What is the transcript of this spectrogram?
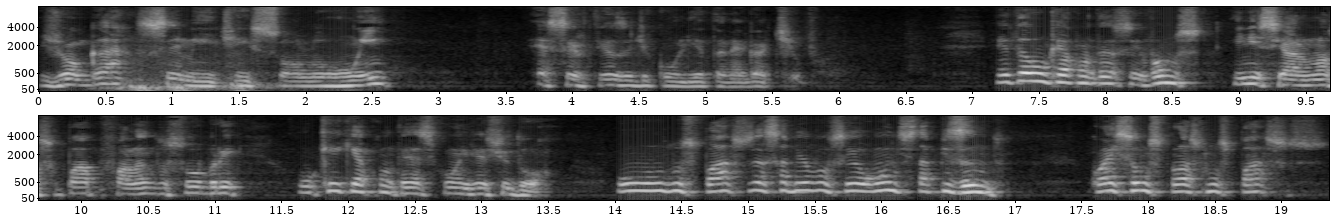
jogar semente em solo ruim é certeza de colheita negativa. Então o que acontece? Vamos iniciar o nosso papo falando sobre o que, que acontece com o investidor? Um dos passos é saber você onde está pisando. Quais são os próximos passos?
